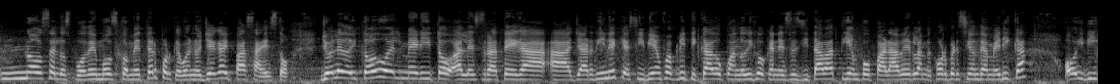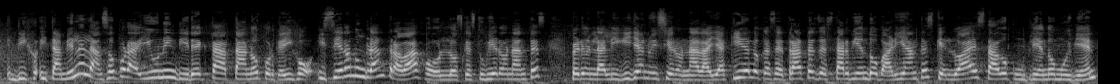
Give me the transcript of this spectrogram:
no se los podemos cometer porque, bueno, llega y pasa esto. Yo le doy todo el mérito al estratega, a Jardine, que si bien fue criticado cuando dijo que necesitaba tiempo para ver la mejor versión de América, hoy di- dijo, y también le lanzó por ahí una indirecta a Tano porque dijo, hicieron un gran trabajo los que estuvieron antes, pero en la liguilla no hicieron nada. Y aquí de lo que se trata es de estar viendo variantes que lo ha estado cumpliendo muy bien.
